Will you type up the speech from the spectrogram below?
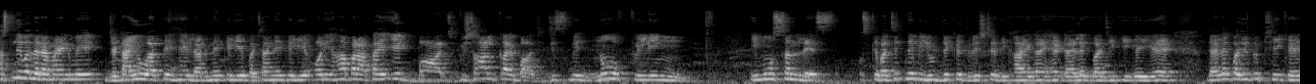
असली वाले रामायण में जटायु आते हैं लड़ने के लिए, बचाने के लिए, और यहाँ पर आता है एक बाज, विशाल का बाज, जिसमें नो फीलिंग इमोशनलेस उसके बाद जितने भी युद्ध के दृश्य दिखाए गए हैं डायलॉग बाजी की गई है। डायलॉग बाजी तो ठीक है,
